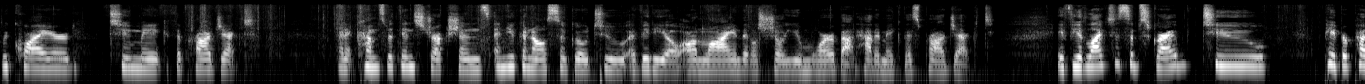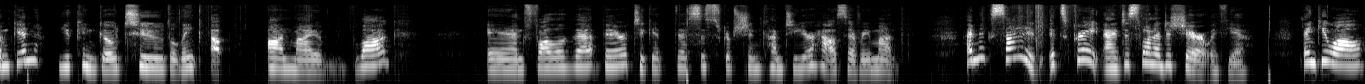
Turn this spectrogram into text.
required to make the project. And it comes with instructions. And you can also go to a video online that'll show you more about how to make this project. If you'd like to subscribe to Paper Pumpkin, you can go to the link up on my blog and follow that there to get the subscription come to your house every month. I'm excited. It's great. I just wanted to share it with you. Thank you all.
